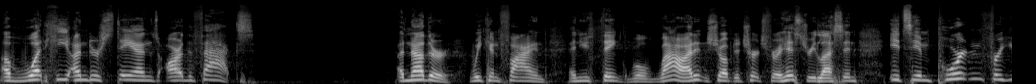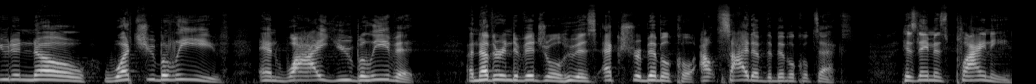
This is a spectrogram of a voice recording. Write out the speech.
of what he understands are the facts. Another we can find, and you think, well, wow, I didn't show up to church for a history lesson. It's important for you to know what you believe and why you believe it. Another individual who is extra biblical, outside of the biblical text. His name is Pliny,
